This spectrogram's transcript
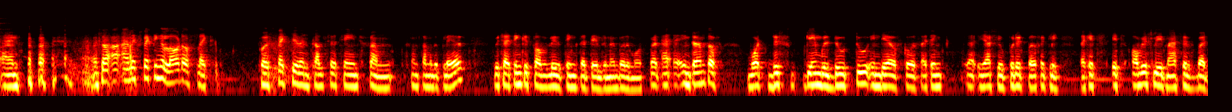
And so I, I'm expecting a lot of like perspective and culture change from from some of the players, which I think is probably the thing that they'll remember the most. But uh, in terms of what this game will do to India, of course, I think uh, Yash, you put it perfectly. Like it's it's obviously massive, but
